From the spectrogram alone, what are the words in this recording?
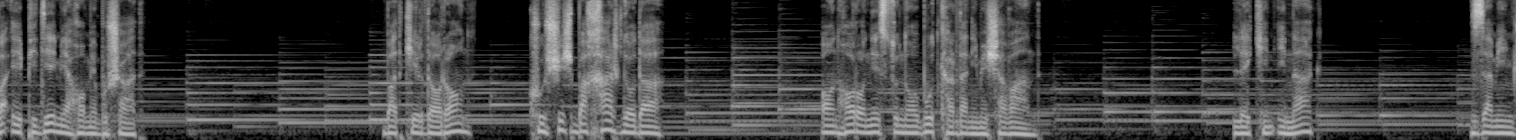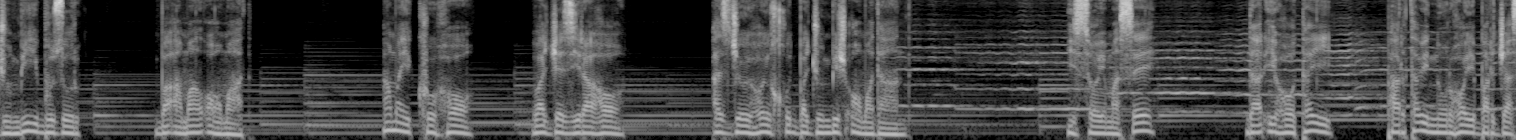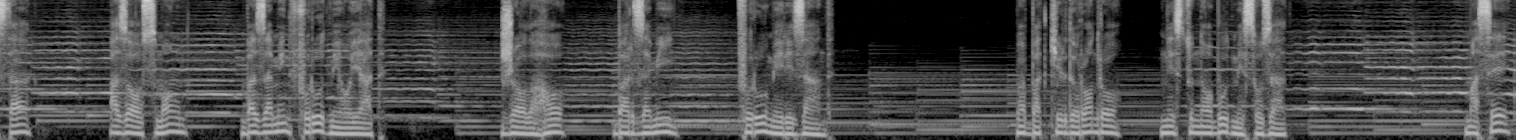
ва эпидемияҳо мебошад. бадкирдорон кӯшиш ба харҷ дода онҳоро несту нобуд карданӣ мешаванд. Лекин инак заминҷунбии бузург ба амал омад. Ҳамаи кӯҳҳо ва ҷазираҳо аз ҷойҳои худ ба ҷунбиш омаданд. Исои масеҳ дар иҳотаи партави нурҳои барҷаста аз осмон ба замин фуруд меояд. Жолаҳо бар замин фурӯ мерезанд ва бадкирдоронро несту нобуд месозад. Масеҳ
